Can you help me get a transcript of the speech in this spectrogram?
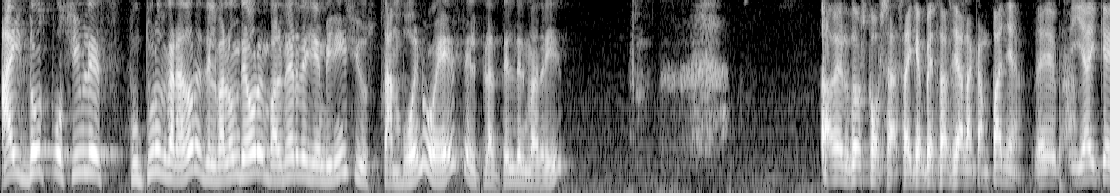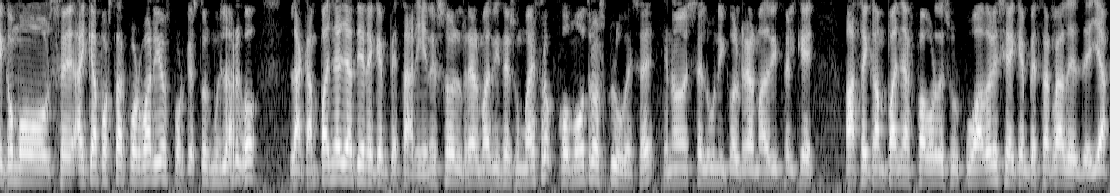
hay dos posibles futuros ganadores del balón de oro en Valverde y en Vinicius. ¿Tan bueno es el plantel del Madrid? A ver, dos cosas. Hay que empezar ya la campaña. Eh, y hay que, como hay que apostar por varios, porque esto es muy largo. La campaña ya tiene que empezar. Y en eso el Real Madrid es un maestro, como otros clubes, ¿eh? que no es el único el Real Madrid el que hace campañas a favor de sus jugadores y hay que empezarla desde ya.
